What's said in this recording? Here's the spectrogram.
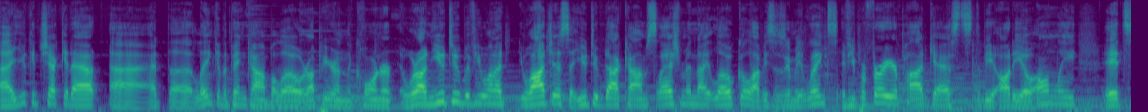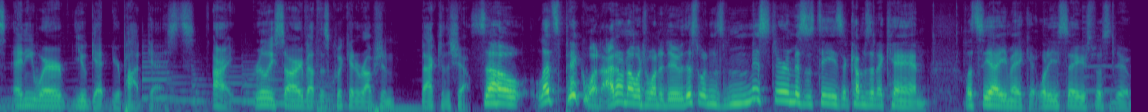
Uh, you can check it out uh, at the link in the pin comment below or up here in the corner. We're on YouTube if you want to watch us at youtube.com slash midnight local. Obviously, there's going to be links. If you prefer your podcasts to be audio only, it's anywhere you get your podcasts. All right, really sorry about this quick interruption. Back to the show. So let's pick one. I don't know which one to do. This one's Mr. and Mrs. T's. It comes in a can. Let's see how you make it. What do you say you're supposed to do?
